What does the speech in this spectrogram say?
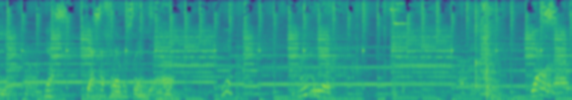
here. So, Yes. Yes, have to wear those things. Uh, Yeah. yeah. Yes. Oh, that.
